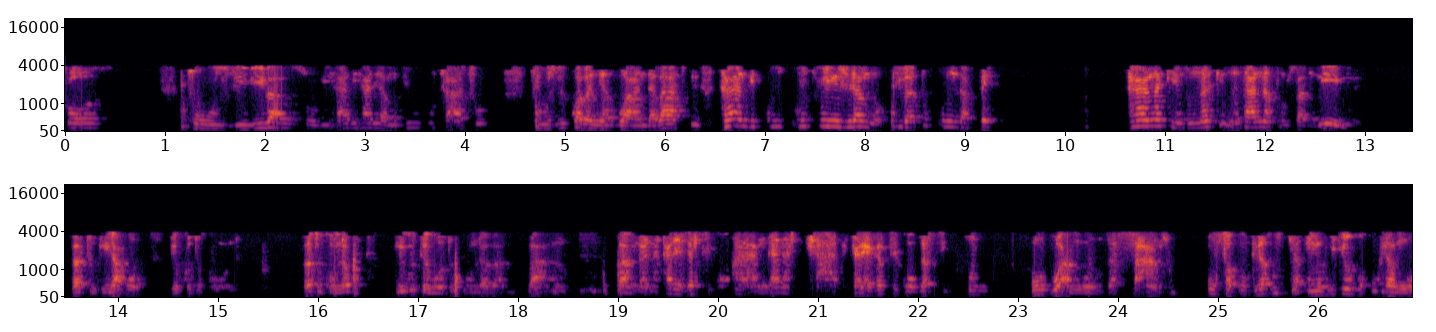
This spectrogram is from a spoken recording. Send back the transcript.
chose tuzi ibibazo bihari hariya mu gihugu cyacu tuzi ko abanyarwanda batwi kandi kutwinjiramo tuba dukunda pe. Nta na kintu na kimwe nta na purusa n'imwe batubwiraho yo kudukunda. Badukunda ni gute ngo dukunda abantu bangana? Kariya gatsiko karangana cyane kariya gatsiko gafite urwango rudasanzwe upfa kugira gutya mu buryo bwo kugira ngo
